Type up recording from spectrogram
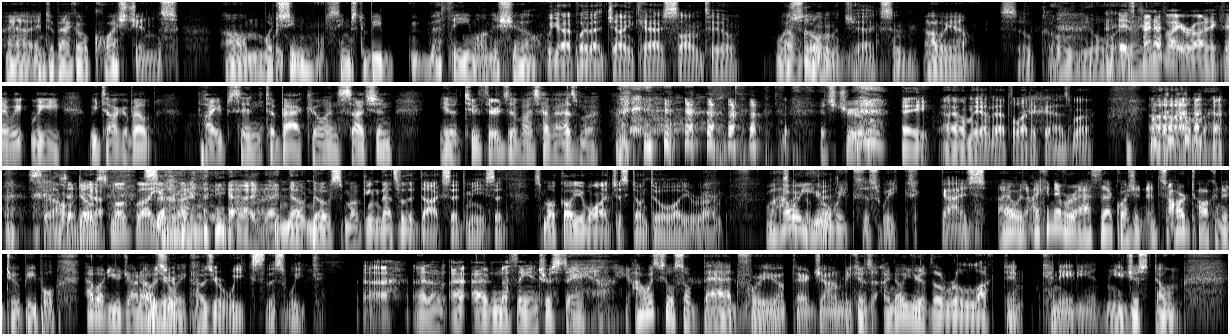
uh, and tobacco questions, um, which We- seem, seems to be a theme on the show. We got to play that Johnny Cash song too. What I'm song? going to Jackson. Oh yeah. So comb your It's hair. kind of ironic that we, we, we talk about pipes and tobacco and such, and you know, two thirds of us have asthma. it's true. Hey, I only have athletic asthma. Um, so, so don't yeah. smoke while So- you run. yeah, uh, no, no smoking. That's what the doc said to me. He said, "Smoke all you want, just don't do it while you run." Well, how It's are like, your okay. weeks this week, guys? I always, I can never ask that question. It's hard talking to two people. How about you, John? How, was your, week? How's your weeks this week? Uh, I don't. I, I have nothing interesting. I always feel so bad for you up there, John, because I know you're the reluctant Canadian. You just don't.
